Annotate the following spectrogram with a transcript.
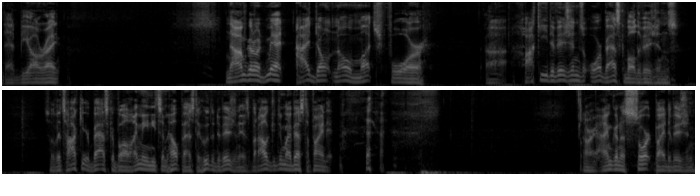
That'd be all right. Now, I'm going to admit, I don't know much for uh, hockey divisions or basketball divisions. So if it's hockey or basketball, I may need some help as to who the division is, but I'll do my best to find it. All right, I'm going to sort by division.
